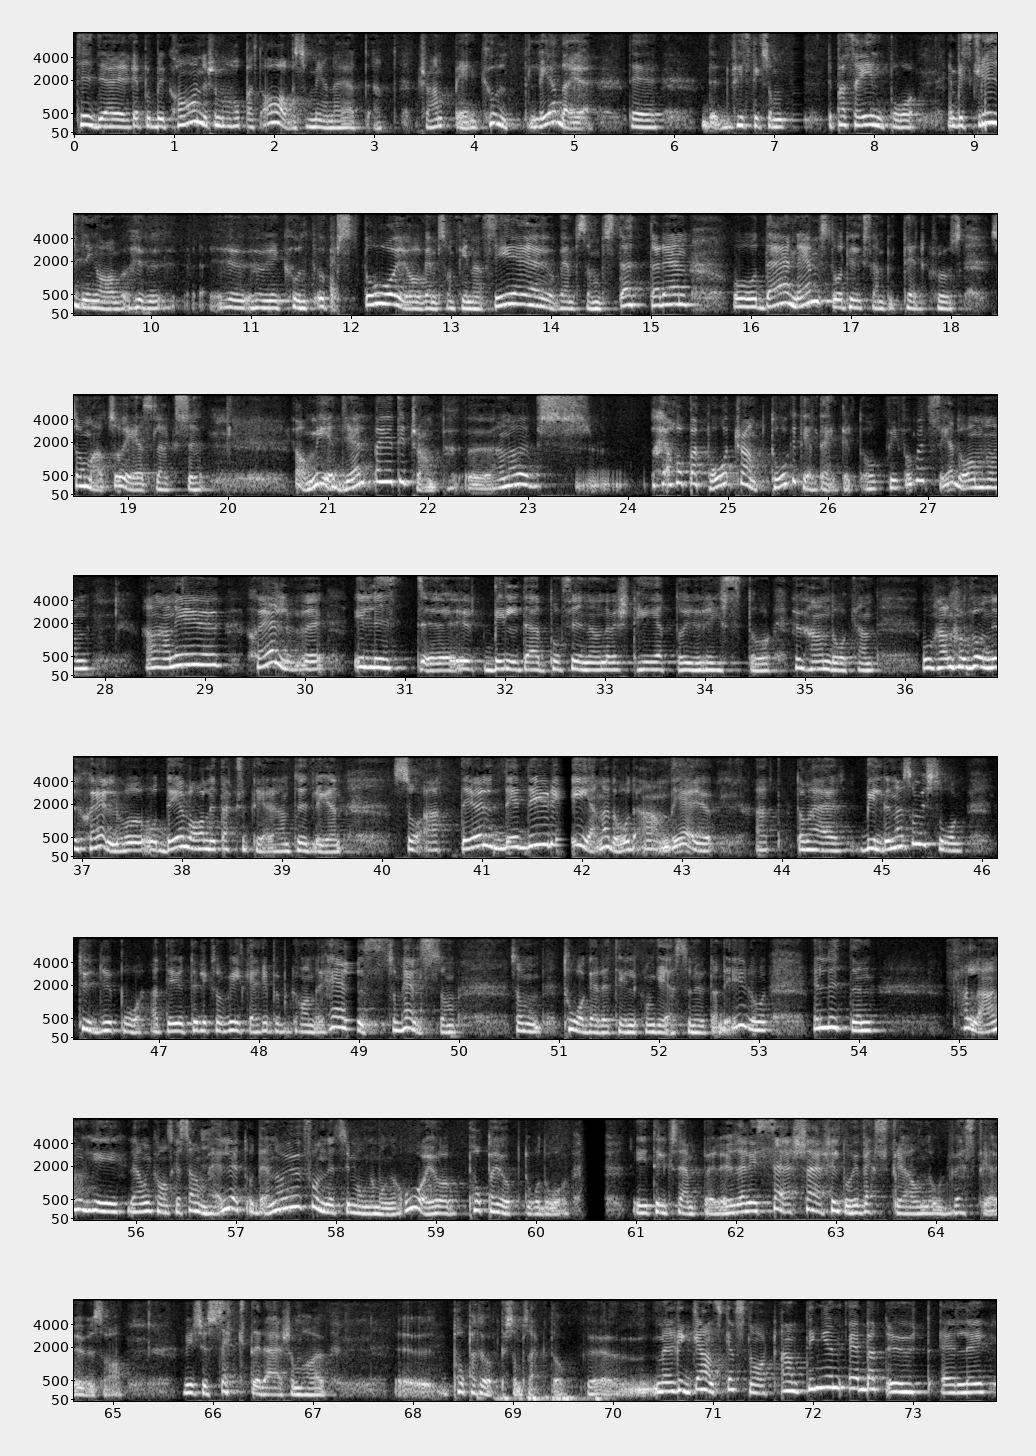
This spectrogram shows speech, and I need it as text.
tidigare republikaner som har hoppat av som menar att, att Trump är en kultledare. Det, det, finns liksom, det passar in på en beskrivning av hur, hur, hur, en kult uppstår och vem som finansierar och vem som stöttar den. Och där nämns då till exempel Ted Cruz som alltså är en slags eh, ja, medhjälpare till Trump. Eh, han har hoppat på Trump-tåget helt enkelt och vi får väl se då om han han, han är ju själv eh, elitutbildad på fina universitet och jurist och hur han då kan och han har vunnit själv och, och det valet accepterar han tydligen. Så att det, det, det är ju det ena då. Och det andra är ju att de här bilderna som vi såg tyder ju på att det är ju inte liksom vilka republikaner helst, som helst som, som tågade till kongressen utan det är ju då en liten falang i det amerikanska samhället och den har ju funnits i många, många år och poppar upp då och då. i till exempel, eller särskilt då i västra och nordvästra USA. Det finns ju sekter där som har eh, poppat upp som sagt. Och, eh, men ganska snart antingen ebbat ut eller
